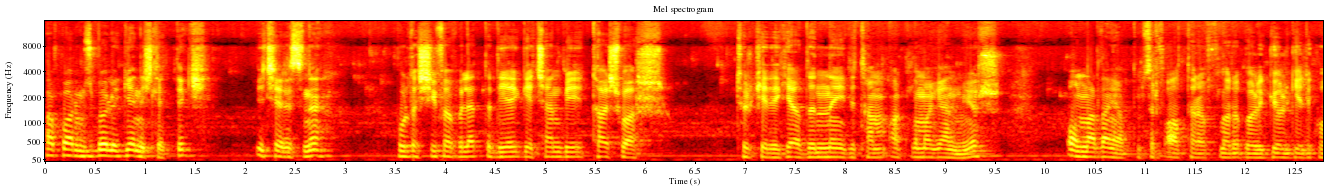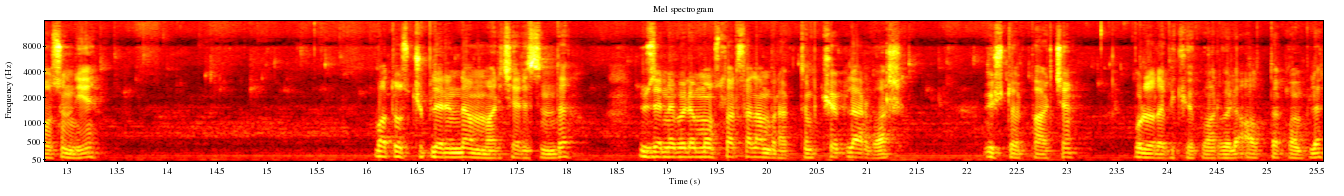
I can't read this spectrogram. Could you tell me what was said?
Akvaryumumuzu böyle genişlettik. İçerisine burada şifa platta diye geçen bir taş var. Türkiye'deki adı neydi tam aklıma gelmiyor. Onlardan yaptım sırf alt tarafları böyle gölgelik olsun diye. Vatoz küplerinden var içerisinde. Üzerine böyle moslar falan bıraktım. Kökler var. 3-4 parça. Burada da bir kök var böyle altta komple.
